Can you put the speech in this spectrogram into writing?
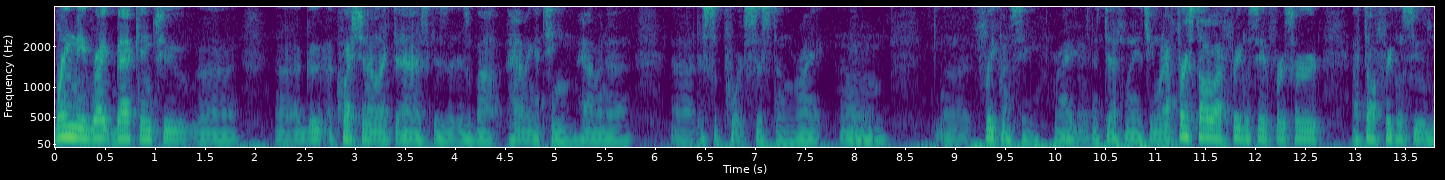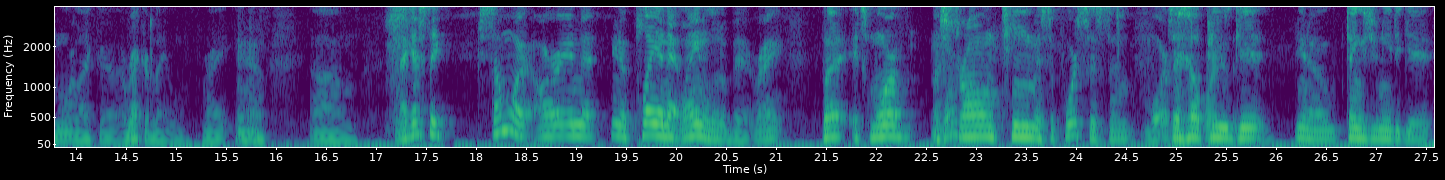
bring me right back into uh, a, good, a question I like to ask is is about having a team, having a uh, the support system, right? Um, uh, frequency, right? It's definitely a team. When I first thought about frequency, I first heard, I thought frequency was more like a, a record label, right? You know, um, and I guess they somewhat are in that, you know, play in that lane a little bit, right? But it's more of a strong team and support system More to help you system. get, you know, things you need to get,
